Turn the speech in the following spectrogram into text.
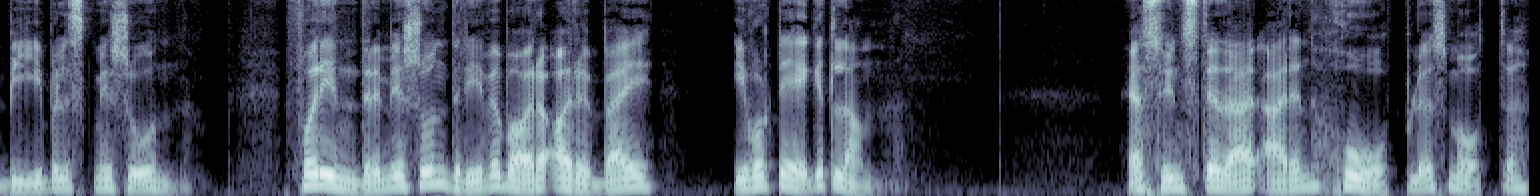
bibelsk misjon, for indremisjon driver bare arbeid i vårt eget land. Jeg syns det der er en håpløs måte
